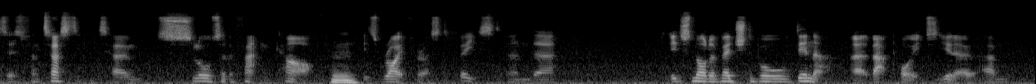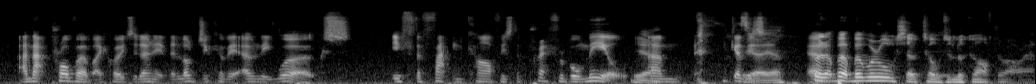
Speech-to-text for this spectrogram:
says, "Fantastic, he's home. Slaughter the fattened calf. Hmm. It's right for us to feast." And uh, it's not a vegetable dinner at that point, you know. Um, and that proverb I quoted only, the logic of it only works if the fattened calf is the preferable meal. Yeah. Um, because yeah, it's yeah. um, but, but but we're also told to look after our animals.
